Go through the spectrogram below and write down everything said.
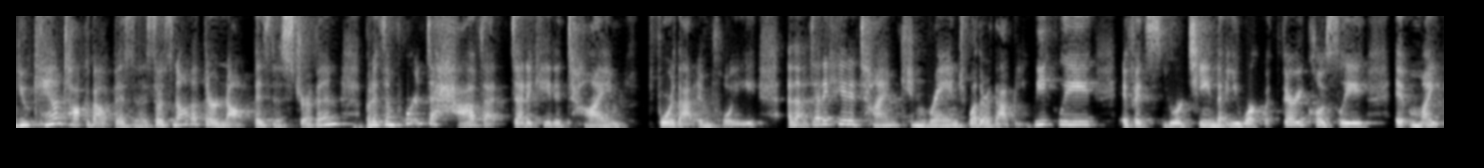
you can talk about business. So it's not that they're not business driven, but it's important to have that dedicated time for that employee. And that dedicated time can range whether that be weekly, if it's your team that you work with very closely, it might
